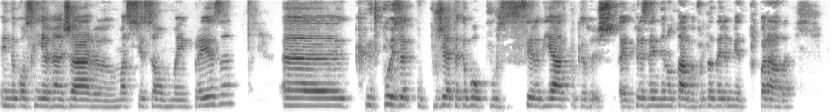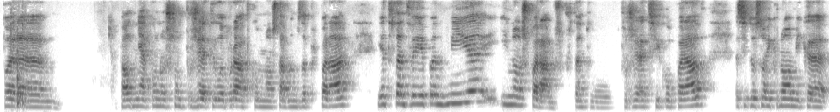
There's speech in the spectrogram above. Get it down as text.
ainda consegui arranjar uma associação, uma empresa, que depois a, o projeto acabou por ser adiado porque a empresa ainda não estava verdadeiramente preparada para, para alinhar connosco um projeto elaborado como nós estávamos a preparar. E, entretanto, veio a pandemia e nós parámos. Portanto, o projeto ficou parado, a situação económica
